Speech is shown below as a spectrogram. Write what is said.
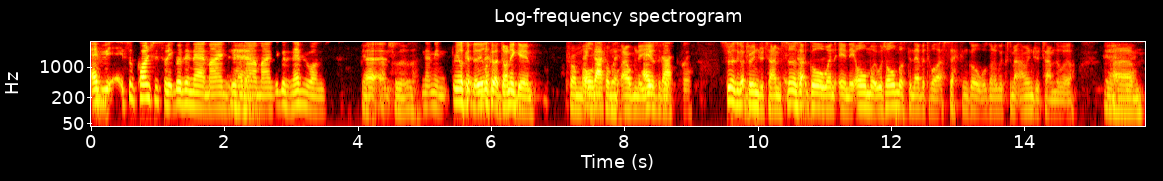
Every hmm. subconsciously, it goes in their minds, it goes in our minds, it goes in everyone's. Yeah, Um, absolutely. I mean, You look at the, you look at that Donny game from all, Exactly. from how many years ago. Exactly. As soon as it got to injury time, as soon as that goal went in, it almost it was almost inevitable that second goal we're going to win because of how injury time they were. Yeah, Um,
